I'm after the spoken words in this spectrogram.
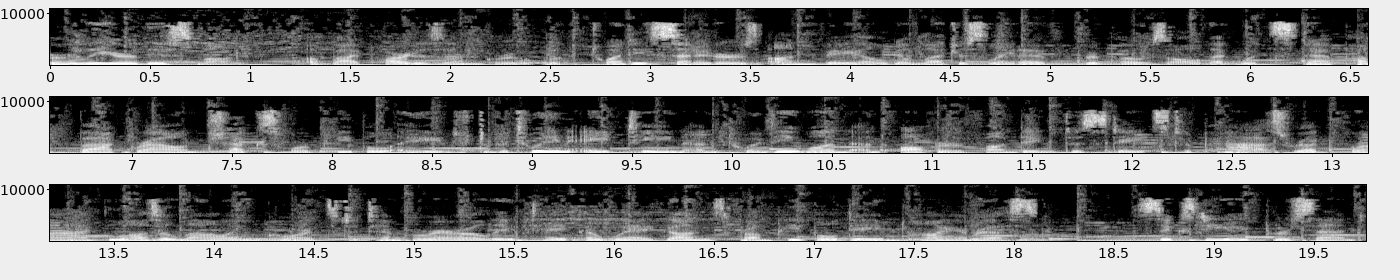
Earlier this month, a bipartisan group of 20 senators unveiled a legislative proposal that would step up background checks for people aged between 18 and 21 and offer funding to states to pass red flag laws allowing courts to temporarily take away guns from people deemed high risk. 68%.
